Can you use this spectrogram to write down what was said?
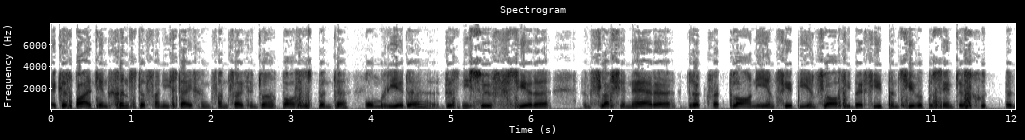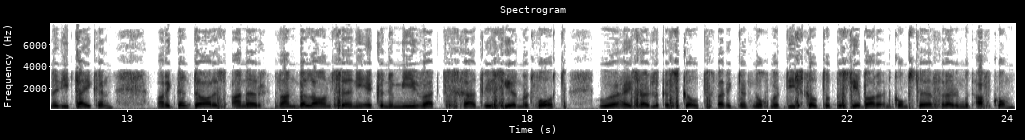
Ek is baie ten gunste van die stygings van 25 basispunte. Omrede, dis nie so seer 'n inflasionêre druk wat pla nie en VP inflasie by 4.7% is goed binne die teiken. Maar ek dink daar is ander wanbalanse in die ekonomie wat geadresseer moet word. Hoë huishoudelike skuld wat ek dink nog met die skuld tot besteedbare inkomste verhouding moet afkom.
